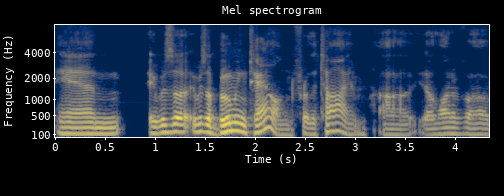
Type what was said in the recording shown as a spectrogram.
and it was a it was a booming town for the time. Uh, a lot of uh,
